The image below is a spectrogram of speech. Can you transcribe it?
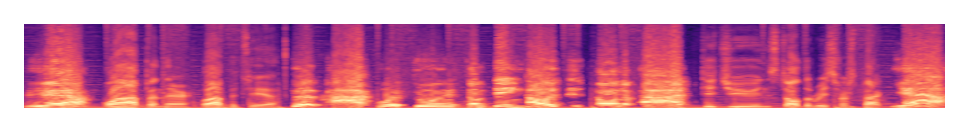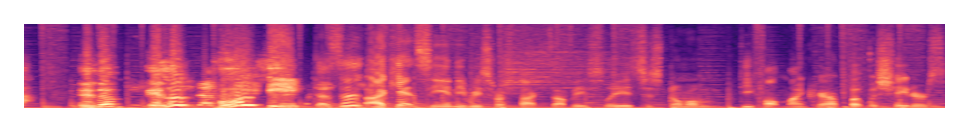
Yeah, What happened there? What happened to you? the pack was doing something. I was just on the pad. Did you install the resource pack? Yeah, it looked it looked pretty. Does it? I can't see any resource packs, obviously. It's just normal default Minecraft, but with shaders.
